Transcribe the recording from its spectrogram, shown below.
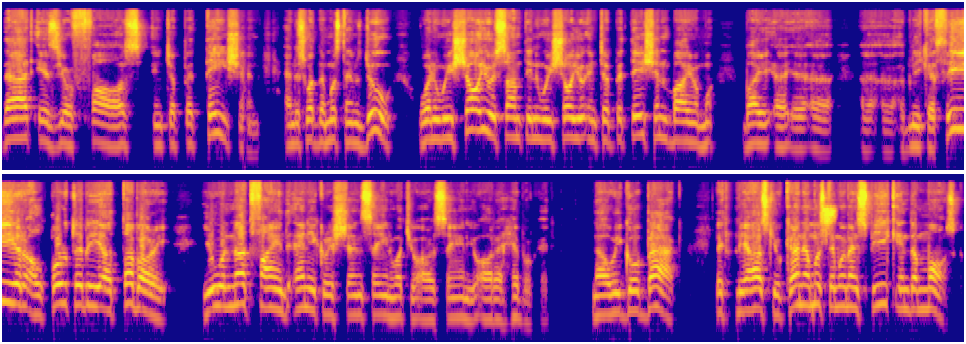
That is your false interpretation, and it's what the Muslims do. When we show you something, we show you interpretation by by uh, uh, uh, uh, Ibn Kathir, Al-Qurtubi, Al-Tabari. You will not find any Christian saying what you are saying. You are a hypocrite. Now we go back. Let me ask you: Can a Muslim woman speak in the mosque?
